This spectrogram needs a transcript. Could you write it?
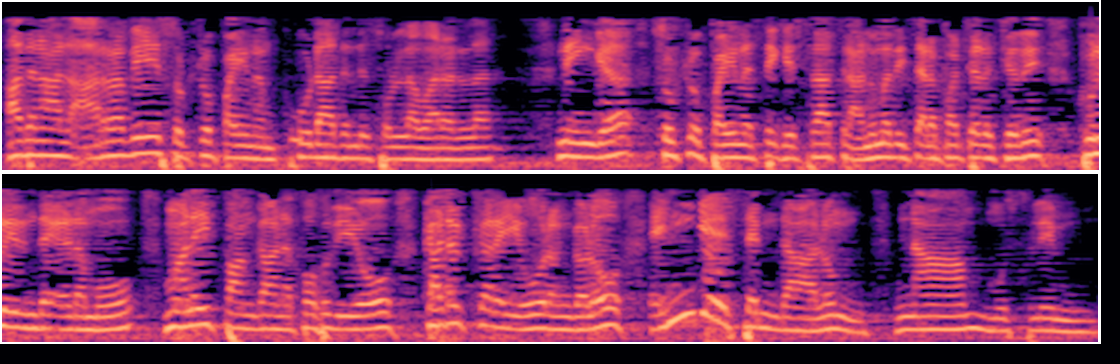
அதனால் அறவே சுற்றுப்பயணம் கூடாது என்று சொல்ல வரல. நீங்க சுற்றுப்பயணத்துக்கு இஸ்லாத்தில் அனுமதி தரப்பட்டிருக்கிறது. குளிர்ந்த இடமோ மலைப்பாங்கான பகுதியோ கடற்கரை ஓரங்களோ எங்கே சென்றாலும் நாம் முஸ்லிம்.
